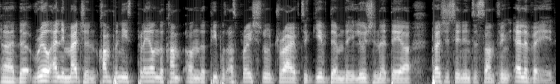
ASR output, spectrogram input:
uh, the real and imagined companies play on the com- on the people's aspirational drive to give them the illusion that they are purchasing into something elevated.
